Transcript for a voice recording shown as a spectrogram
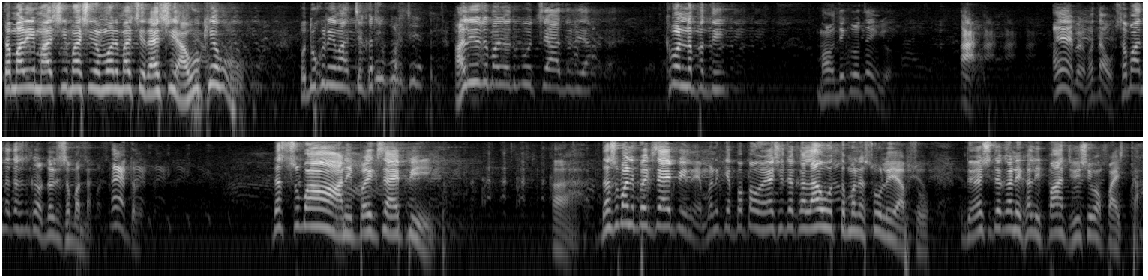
તમારી માસી માસી, અમારી માસી રાશી આવું કેવું? તો દુઃખની વાત છે, કરવી પડશે. હાલી જો મારી અદભુત છે આ દુનિયા. ખબર ન પતિ? મારો દીકરો થઈ ગયો. હા. અહીંયા ભાઈ બતાવો. સમાજના દર્શન કરો, દલિત સમાજના. દસમાની પરીક્ષા આપી. હા. દસમાની પરીક્ષા આપી ને મને કે, પપ્પા, હું એસી ટકા લાવું તો મને શું લઈ આપશો? તો એસી ટકાની ખાલી પાંચ વિષયમાં પાસ થા.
